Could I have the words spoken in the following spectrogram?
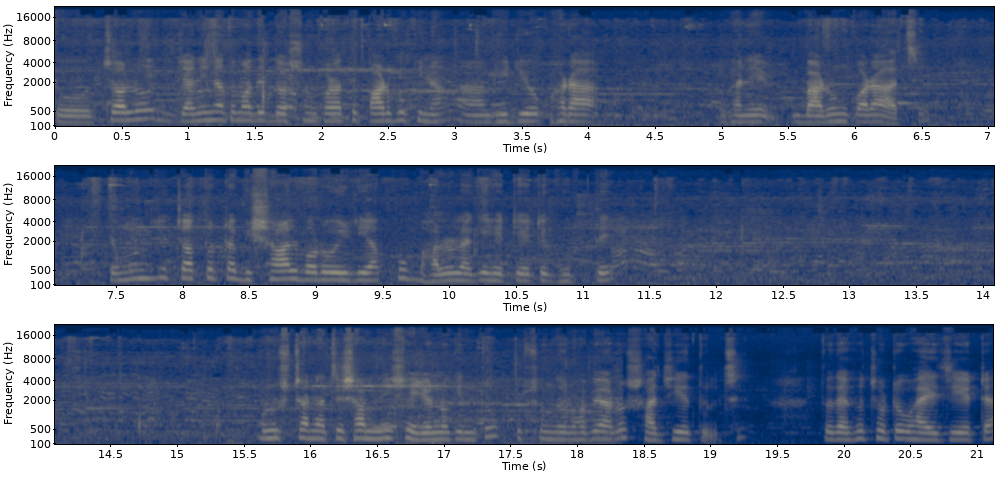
তো চলো জানি না তোমাদের দর্শন করাতে পারব কি না ভিডিও করা ওখানে বারণ করা আছে। তো মন্দিরের চত্বরটা বিশাল বড় এরিয়া খুব ভালো লাগে হেঁটে হেঁটে ঘুরতে। অনুষ্ঠান আছে সামনে সেই জন্য কিন্তু খুব সুন্দরভাবে আরও সাজিয়ে তুলছে। তো দেখো ছোট ভাইজি এটা।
